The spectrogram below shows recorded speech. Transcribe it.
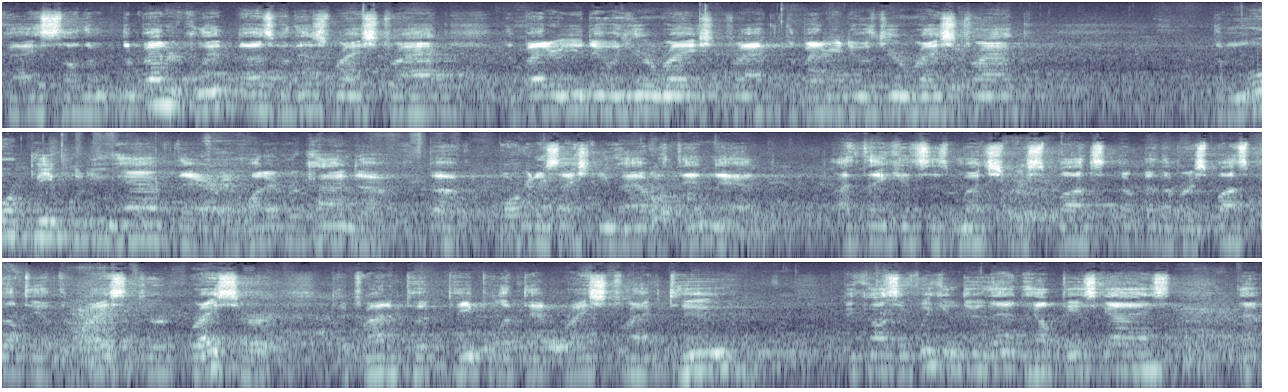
Okay, so the, the better Clint does with his racetrack, the better you do with your racetrack, the better you do with your racetrack, the more people you have there and whatever kind of, of organization you have within that, I think it's as much respons- uh, the responsibility of the racer, racer to try to put people at that racetrack too. Because if we can do that and help these guys, that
